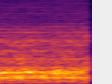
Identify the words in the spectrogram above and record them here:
Gracias.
